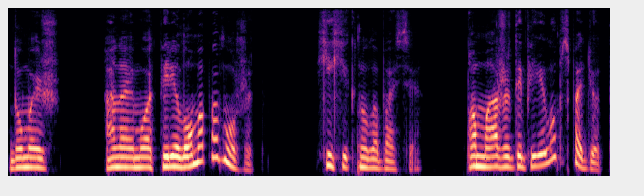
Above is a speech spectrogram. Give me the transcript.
Думаешь, она ему от перелома поможет? — хихикнула Бася. — Помажет и перелом спадет.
